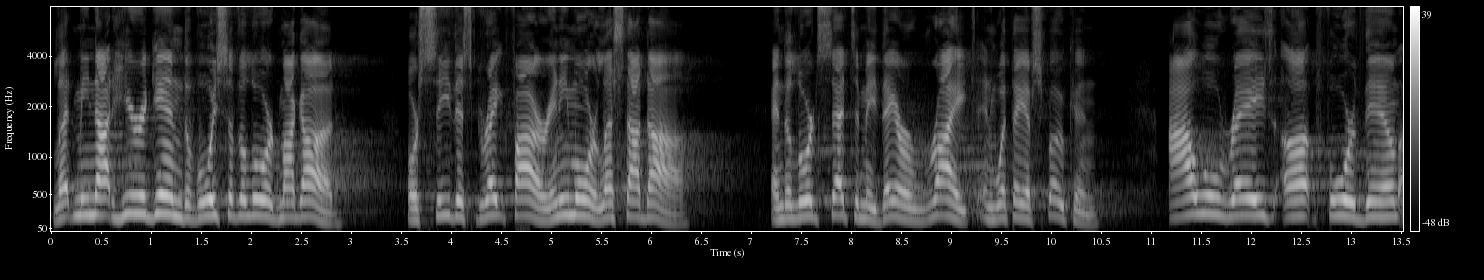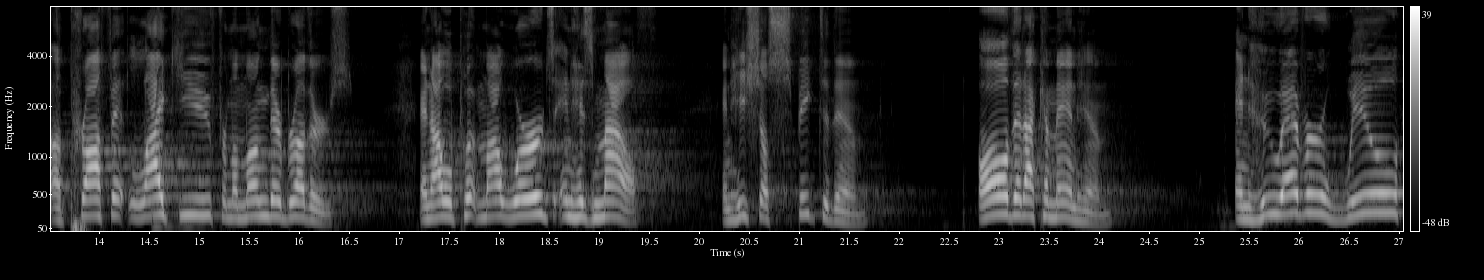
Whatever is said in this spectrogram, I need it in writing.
Let me not hear again the voice of the Lord my God, or see this great fire any more, lest I die. And the Lord said to me, They are right in what they have spoken. I will raise up for them a prophet like you from among their brothers, and I will put my words in his mouth, and he shall speak to them all that I command him. And whoever will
